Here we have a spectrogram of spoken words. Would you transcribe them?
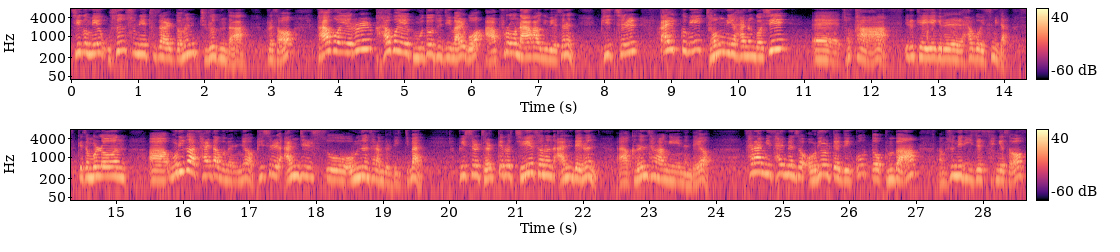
지금의 우선순위에 투자할 돈은 줄어든다. 그래서 과거에를 과거에 묻어두지 말고 앞으로 나아가기 위해서는 빚을 깔끔히 정리하는 것이 에, 좋다. 이렇게 얘기를 하고 있습니다. 그래서 물론 아, 우리가 살다 보면요 빚을 안 질 수 없는 사람들도 있지만 빚을 절대로 지어서는 안 되는 아, 그런 상황이 있는데요. 사람이 살면서 어려울 때도 있고 또 금방 아, 무슨 일이 이제 생겨서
